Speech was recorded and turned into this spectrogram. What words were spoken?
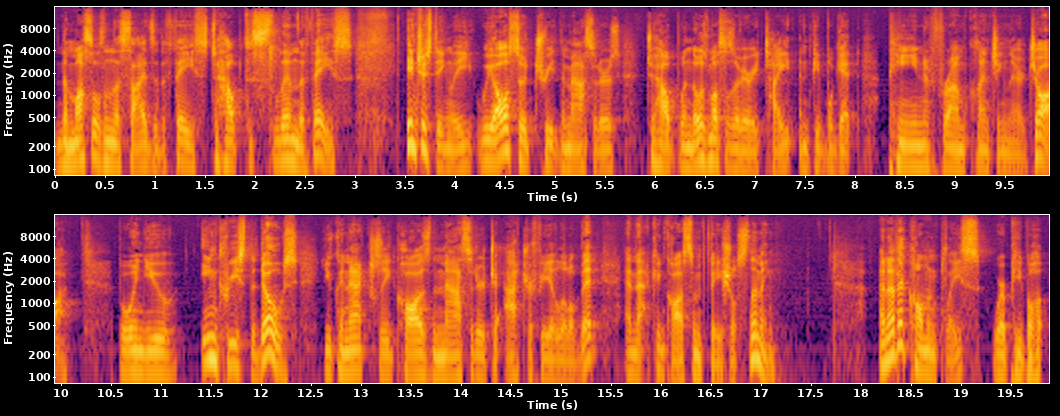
the muscles on the sides of the face, to help to slim the face. Interestingly, we also treat the masseters to help when those muscles are very tight and people get pain from clenching their jaw. But when you increase the dose, you can actually cause the masseter to atrophy a little bit, and that can cause some facial slimming. Another common place where people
